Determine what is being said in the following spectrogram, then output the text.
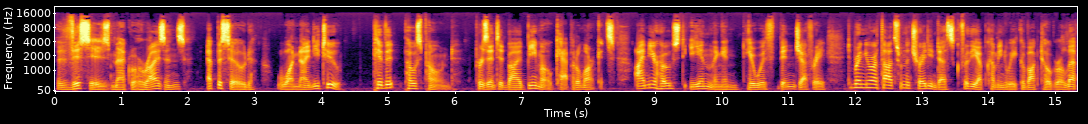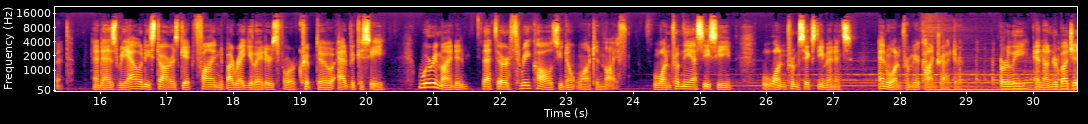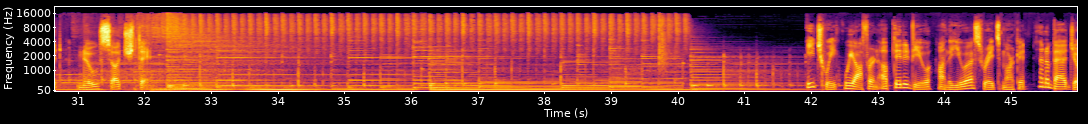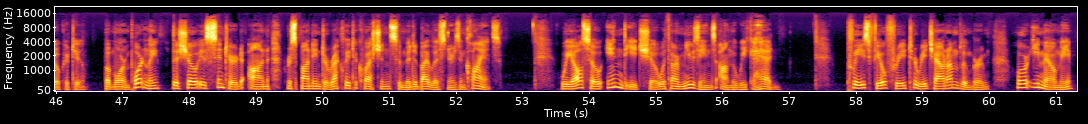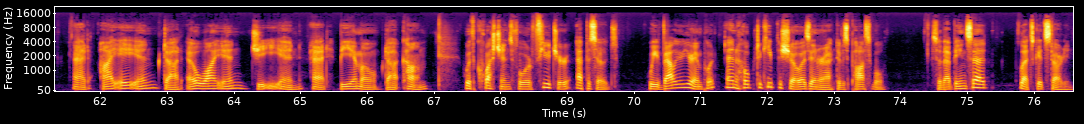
This is Macro Horizons, episode 192 Pivot Postponed, presented by BMO Capital Markets. I'm your host, Ian Lyngen, here with Ben Jeffrey to bring you our thoughts from the trading desk for the upcoming week of October 11th. And as reality stars get fined by regulators for crypto advocacy, we're reminded that there are three calls you don't want in life one from the SEC, one from 60 Minutes, and one from your contractor early and under budget, no such thing. Each week, we offer an updated view on the U.S. rates market and a bad joke or two. But more importantly, the show is centered on responding directly to questions submitted by listeners and clients. We also end each show with our musings on the week ahead please feel free to reach out on Bloomberg or email me at ian.lyngen at bmo.com with questions for future episodes. We value your input and hope to keep the show as interactive as possible. So, that being said, let's get started.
